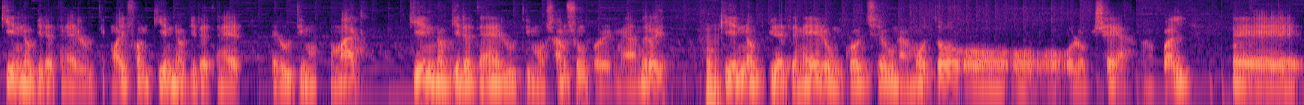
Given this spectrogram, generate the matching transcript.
¿Quién no quiere tener el último iPhone? ¿Quién no quiere tener el último Mac? ¿Quién no quiere tener el último Samsung, por irme a Android? ¿O hmm. quién no quiere tener un coche, una moto o, lo que sea? Con lo cual, eh,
